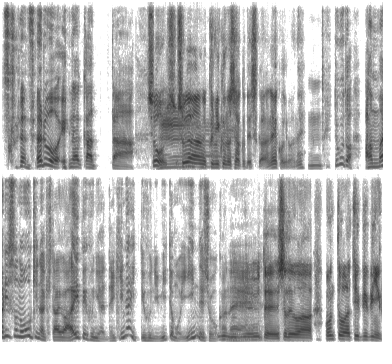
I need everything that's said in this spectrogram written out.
作らざるを得なかった。そうう、ん。それはあの苦肉の策ですからね、これはね。うん、ということはあんまりその大きな期待は IPEF にはできないっていうふうに見てもいいんでしょうかね。で、それは本当は TPP に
